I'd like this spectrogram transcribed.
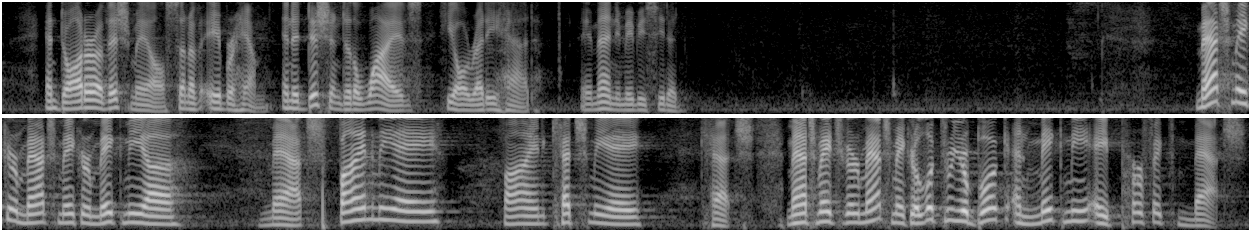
and daughter of Ishmael, son of Abraham, in addition to the wives he already had. Amen. You may be seated. Matchmaker, matchmaker, make me a match. Find me a find, catch me a catch. Matchmaker, matchmaker, look through your book and make me a perfect match.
